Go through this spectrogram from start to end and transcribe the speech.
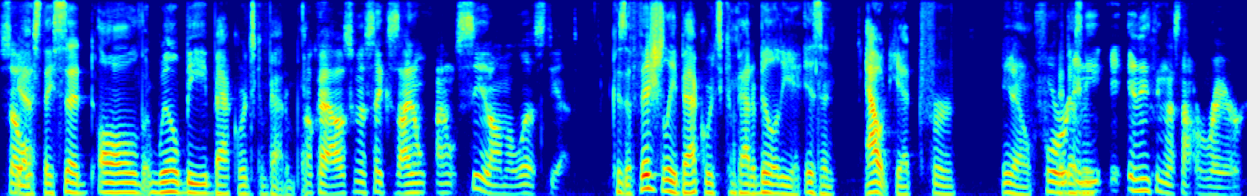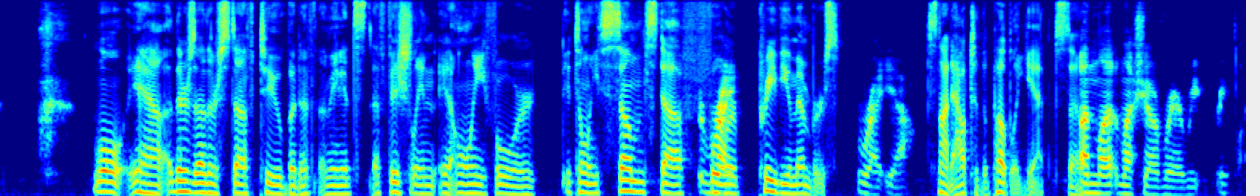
So yes, they said all will be backwards compatible. okay, I was gonna say because I don't I don't see it on the list yet Because officially, backwards compatibility isn't out yet for, you know, for any anything that's not rare. Well, yeah, there's other stuff too, but if, I mean, it's officially only for it's only some stuff for Right. preview members. Right? Yeah. It's not out to the public yet. So Unless unless you have rare re- replay.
